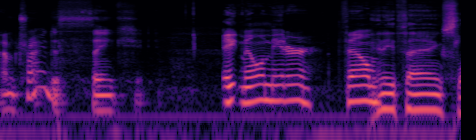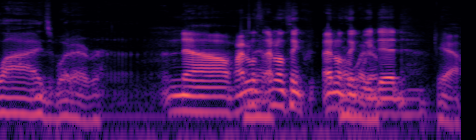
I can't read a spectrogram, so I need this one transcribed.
I'm trying to think. Eight millimeter film. anything, slides, whatever? No, I don't. No. I don't think. I don't Or think we did. Yeah.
